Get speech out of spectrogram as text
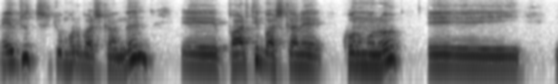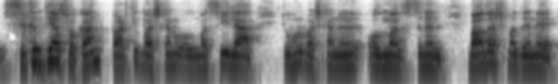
mevcut Cumhurbaşkanlığın e, parti başkanı konumunu e, sıkıntıya sokan parti başkanı olmasıyla Cumhurbaşkanı olmasının bağdaşmadığını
